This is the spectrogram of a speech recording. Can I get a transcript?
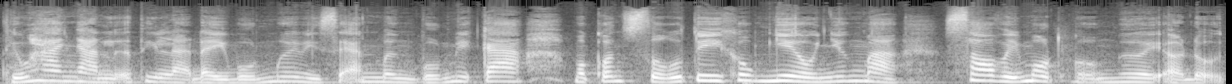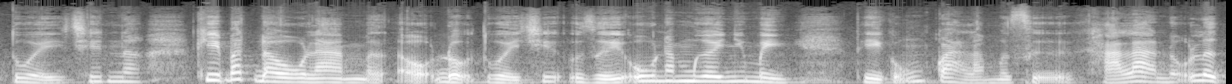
thiếu 2.000 nữa thì là đầy 40 mình sẽ ăn mừng 40k một con số tuy không nhiều nhưng mà so với một người ở độ tuổi trên ờ, khi bắt đầu làm ở độ tuổi dưới U50 như mình thì cũng quả là một sự khá là nỗ lực.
